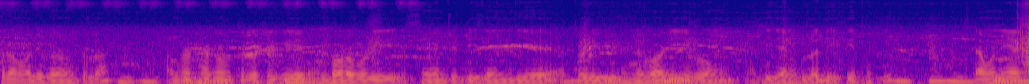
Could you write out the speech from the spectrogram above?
আসসালামু আলাইকুম রহমতুল্লাহ। আমরা ঢাকা উত্তরা থেকে, বরাবরই সিমেন্টের ডিজাইন দিয়ে তৈরি বিভিন্ন বাড়ি এবং ডিজাইনগুলো দেখিয়ে থাকি। তেমনই এক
